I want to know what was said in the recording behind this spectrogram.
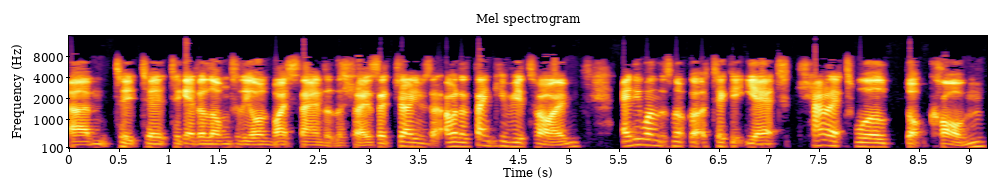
um, to, to, to get along to the OnBuy stand at the show. So, James, I want to thank you for your time. Anyone that's not got a ticket yet, channelxworld.com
